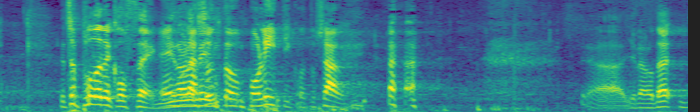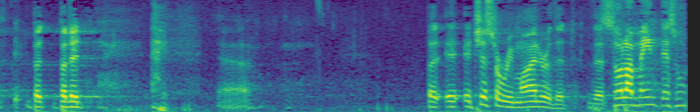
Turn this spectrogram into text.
It's a political thing. You Es know un what I mean? asunto político, tú sabes. Uh, you know that, but but it, but it, it's just a reminder that that Solamente es un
